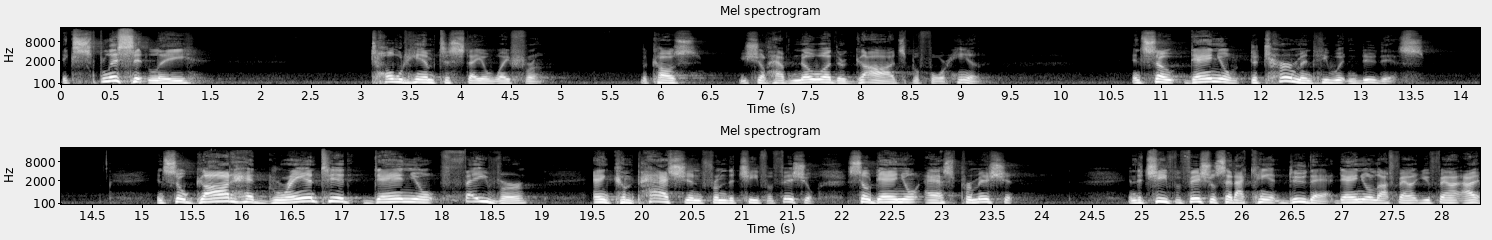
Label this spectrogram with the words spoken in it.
explicitly told him to stay away from because you shall have no other gods before him. And so Daniel determined he wouldn't do this. And so God had granted Daniel favor and compassion from the chief official. So Daniel asked permission. And the chief official said, I can't do that. Daniel, I found you found, I,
